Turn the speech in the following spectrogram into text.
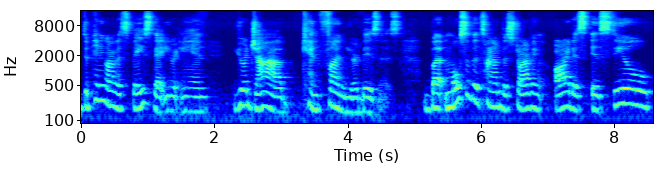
depending on the space that you're in, your job can fund your business. But most of the time, the starving artist is still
